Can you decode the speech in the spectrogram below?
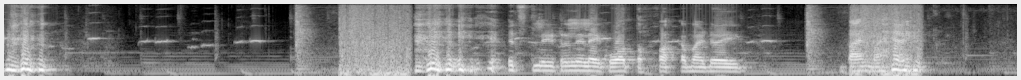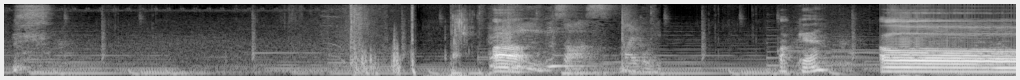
it's literally like, what the fuck am I doing? Bang my head. Ah. Okay. Oh,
